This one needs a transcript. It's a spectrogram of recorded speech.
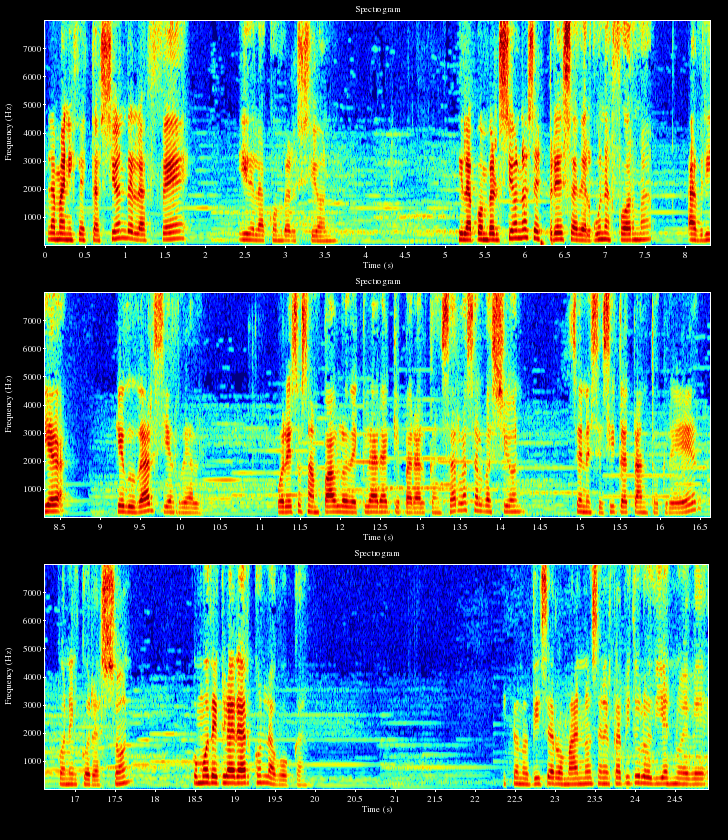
La manifestación de la fe y de la conversión. Si la conversión no se expresa de alguna forma, habría que dudar si es real. Por eso San Pablo declara que para alcanzar la salvación se necesita tanto creer con el corazón como declarar con la boca. Esto nos dice Romanos en el capítulo 19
